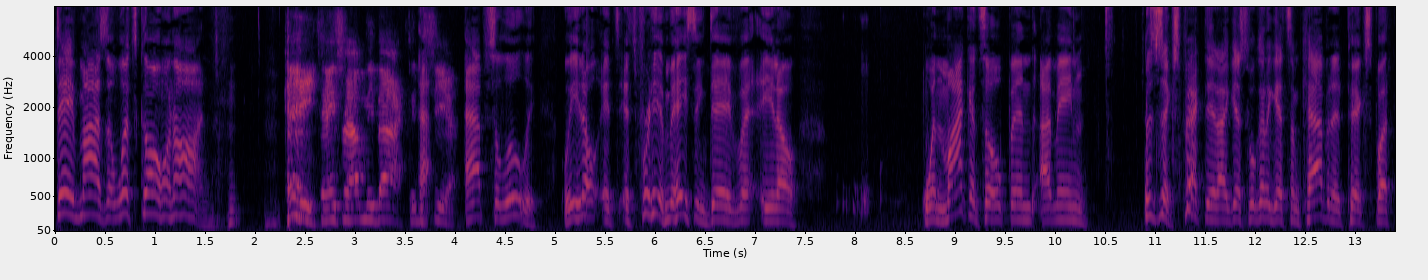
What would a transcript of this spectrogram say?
Dave Mazza, what's going on? Hey, thanks for having me back. Good to see you. Absolutely. Well, you know, it's it's pretty amazing, Dave. You know, when markets opened, I mean, this is expected. I guess we're going to get some cabinet picks, but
